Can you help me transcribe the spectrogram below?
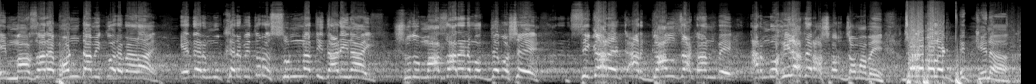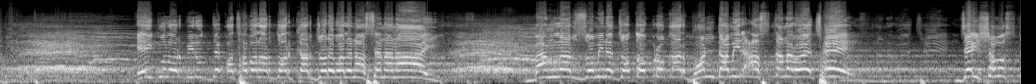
এই মাজারে ভণ্ডামি করে বেড়ায়, এদের মুখের ভিতরে সুন্নাতি দাড়ি নাই, শুধু মাজারের মধ্যে বসে সিগারেট আর গাঞ্জা টানবে আর মহিলাদের আসর জমাবে। জোরে বলেন ঠিক কিনা? এইগুলোর বিরুদ্ধে কথা বলার দরকার, জোরে বলেন, আছে না নাই? বাংলার জমিনে যত প্রকার ভণ্ডামির আস্তানা রয়েছে, যেই সমস্ত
